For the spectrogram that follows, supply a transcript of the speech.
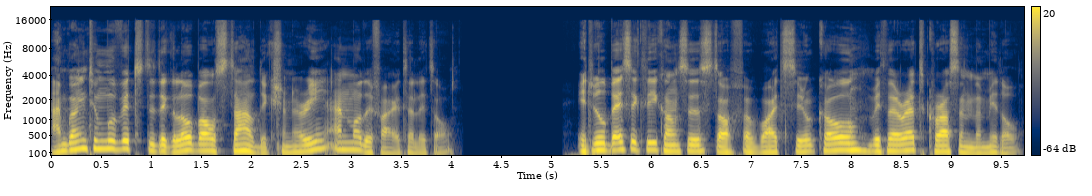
I'm going to move it to the global style dictionary and modify it a little. It will basically consist of a white circle with a red cross in the middle.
